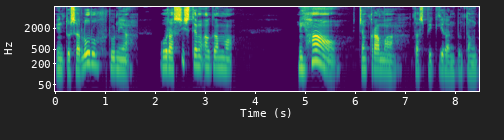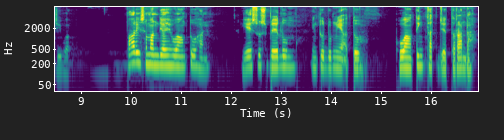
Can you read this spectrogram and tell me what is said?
Untuk seluruh dunia, uras sistem agama nihau cengkrama tas pikiran tentang jiwa. Pari samandiai huang Tuhan. Yesus belum into dunia tu huang tingkat je terandah.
